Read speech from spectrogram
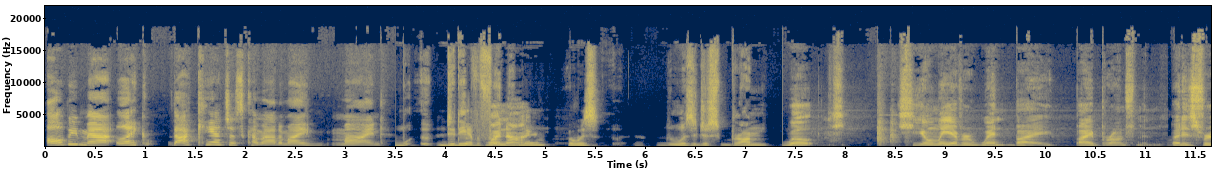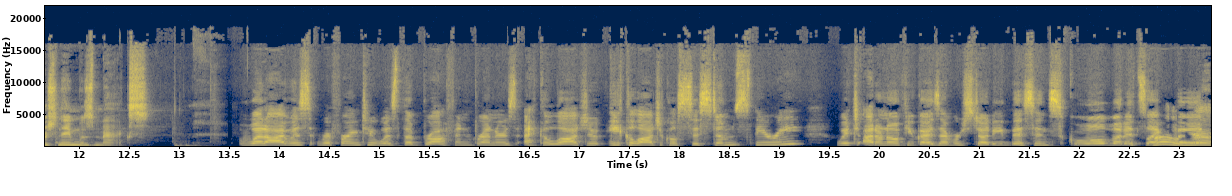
I'll be mad. Like that can't just come out of my mind. w- did he have a Why first not? name? Or was was it just Bron? Well, he, he only ever went by by Bronfman, but his first name was Max. What I was referring to was the Bronfenbrenner's ecologi- ecological systems theory, which I don't know if you guys ever studied this in school, but it's like oh the yeah.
